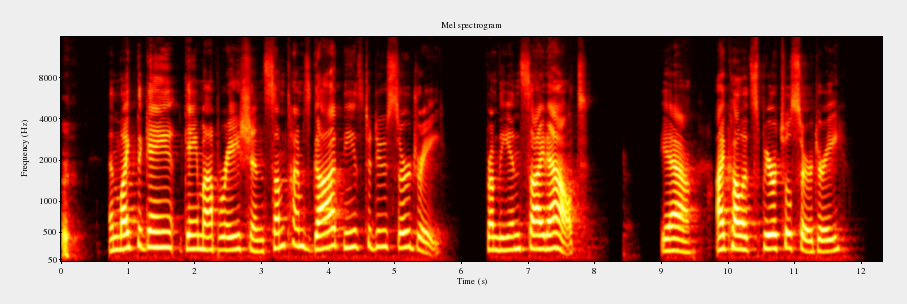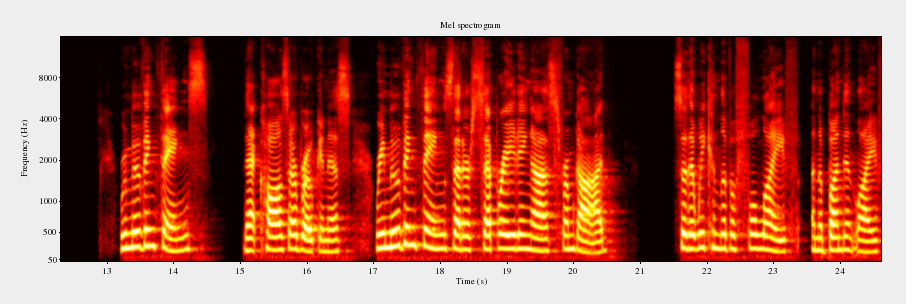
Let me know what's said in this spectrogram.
and like the game, game operation, sometimes God needs to do surgery from the inside out. Yeah, I call it spiritual surgery. Removing things that cause our brokenness, removing things that are separating us from God so that we can live a full life an abundant life,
